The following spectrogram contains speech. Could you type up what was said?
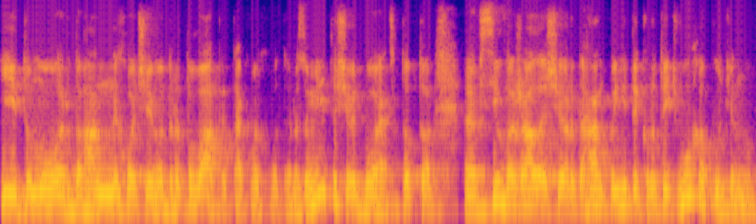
І тому Ердоган не хоче його дратувати. Так виходить. Розумієте, що відбувається? Тобто е, всі вважали, що Ердоган поїде крутить вуха Путіну.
